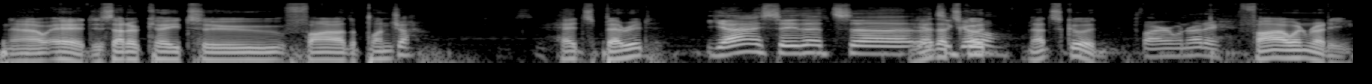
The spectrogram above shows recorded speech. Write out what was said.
Now, Ed, is that okay to fire the plunger? Heads buried? Yeah, I say that's uh, yeah, that's, that's a go. good. That's good. Fire when ready. Fire when ready.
